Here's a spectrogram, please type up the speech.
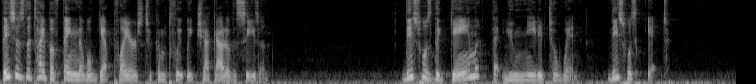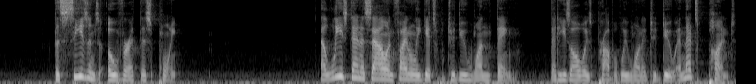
This is the type of thing that will get players to completely check out of the season. This was the game that you needed to win. This was it. The season's over at this point. At least Dennis Allen finally gets to do one thing that he's always probably wanted to do, and that's punt.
